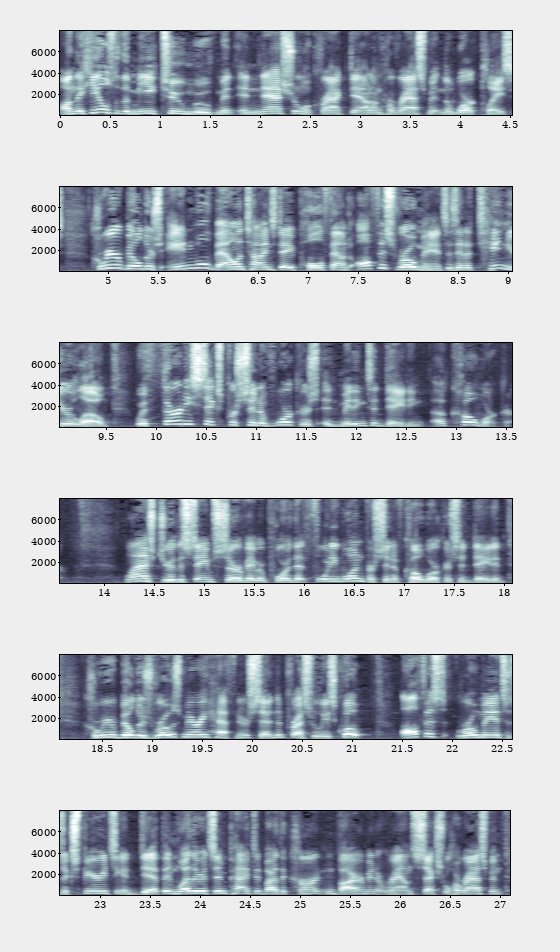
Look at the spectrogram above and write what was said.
On the heels of the Me Too movement and national crackdown on harassment in the workplace, CareerBuilder's annual Valentine's Day poll found office romance is at a 10-year low, with 36% of workers admitting to dating a coworker. Last year, the same survey reported that 41% of coworkers had dated. CareerBuilder's Rosemary Haefner said in the press release, quote, Office romance is experiencing a dip, and whether it's impacted by the current environment around sexual harassment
